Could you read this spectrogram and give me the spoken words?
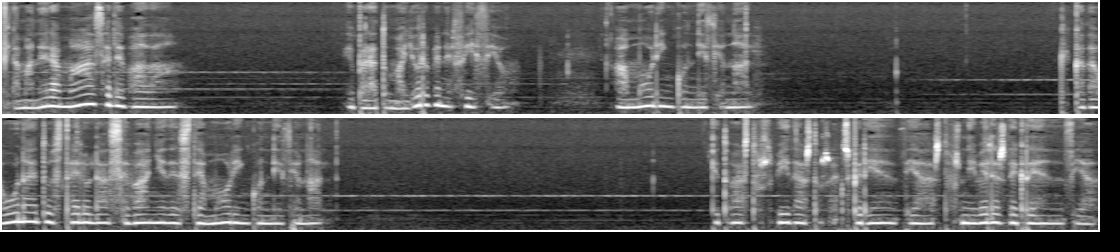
de la manera más elevada y para tu mayor beneficio amor incondicional. Que cada una de tus células se bañe de este amor incondicional. Que todas tus vidas, tus experiencias, tus niveles de creencias,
